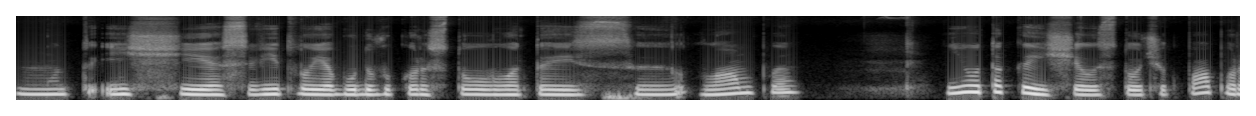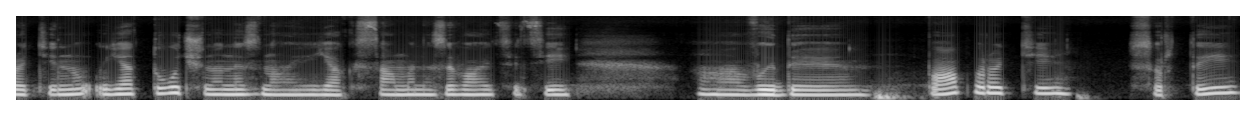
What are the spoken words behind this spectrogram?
От, і ще світло я буду використовувати з лампи. І отакий ще листочок папороті. Ну, я точно не знаю, як саме називаються ці а, види папороті, сорти.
